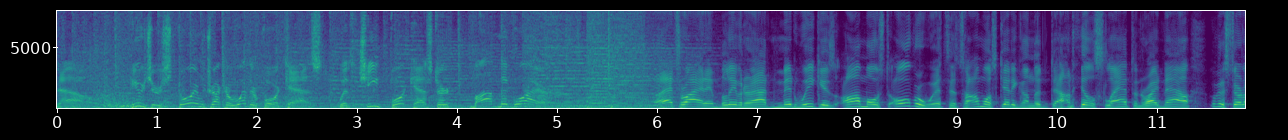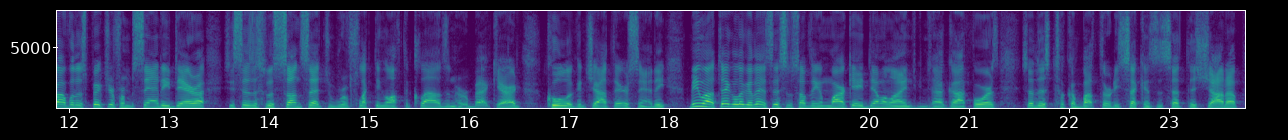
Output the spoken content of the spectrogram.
Now, here's your Storm Tracker weather forecast with Chief Forecaster Bob McGuire. Well, that's right, and believe it or not, midweek is almost over with. It's almost getting on the downhill slant, and right now we're going to start off with this picture from Sandy Dara. She says this was sunset reflecting off the clouds in her backyard. Cool looking shot there, Sandy. Meanwhile, take a look at this. This is something that Mark A. Demoline uh, got for us. Said this took about 30 seconds to set this shot up,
